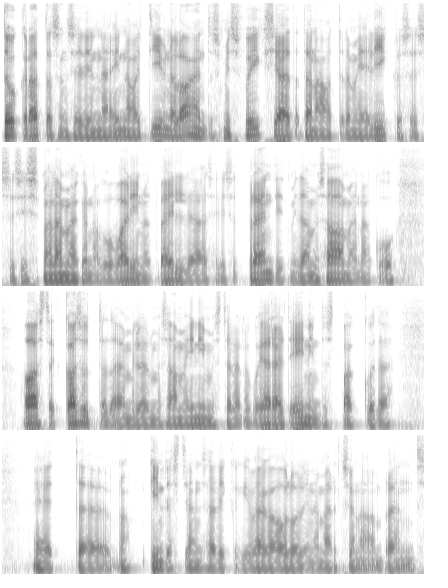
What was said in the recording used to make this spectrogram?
tõukeratas on selline innovatiivne lahendus, mis võiks jääda tänavatele meie liiklusesse, siis me oleme ka nagu valinud välja sellised brändid, mida me saame nagu äh, aastaid kasutada ja millel me saame inimestele nagu järelteenindust pakkuda. et äh, noh, kindlasti on seal ikkagi väga oluline märksõna on bränd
